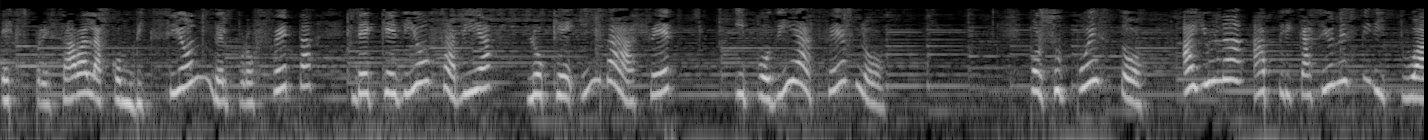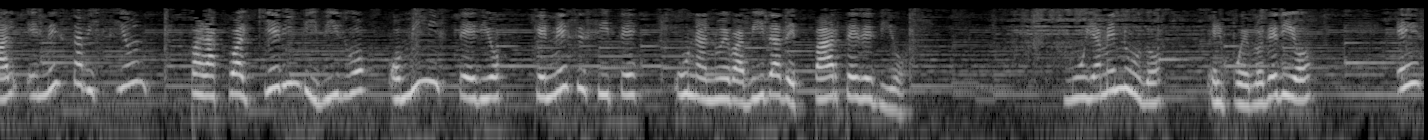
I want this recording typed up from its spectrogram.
expresaba la convicción del profeta de que Dios sabía lo que iba a hacer y podía hacerlo. Por supuesto, hay una aplicación espiritual en esta visión para cualquier individuo o ministerio que necesite una nueva vida de parte de Dios. Muy a menudo el pueblo de Dios es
